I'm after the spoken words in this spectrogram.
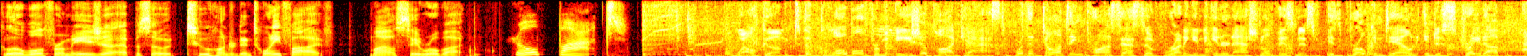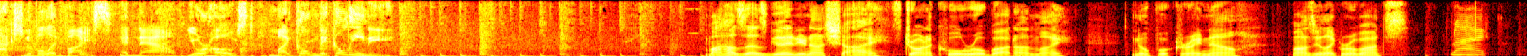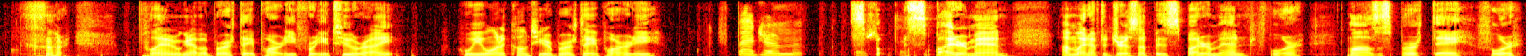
Global from Asia, episode 225. Miles, say robot. Robot. Welcome to the Global from Asia podcast, where the daunting process of running an international business is broken down into straight up actionable advice. And now, your host, Michael Michelini. Miles, that's good. You're not shy. He's drawing a cool robot on my notebook right now. Miles, you like robots? Plan, we're gonna have a birthday party for you too, right? Who you want to come to your birthday party? Spider-Man. Sp- Spider Man. I might have to dress up as Spider Man for Miles' birthday. Four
